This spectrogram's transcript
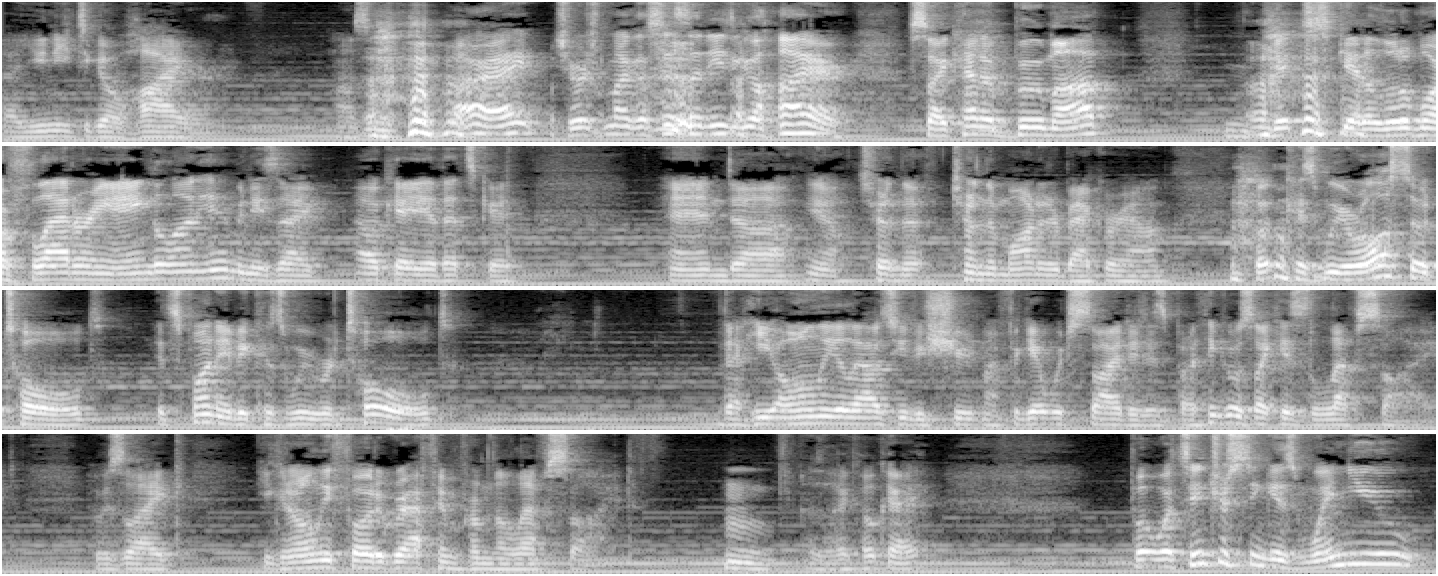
uh, "You need to go higher." I was like, "All right." George Michael says I need to go higher, so I kind of boom up, get just get a little more flattering angle on him, and he's like, "Okay, yeah, that's good." And uh, you know turn the turn the monitor back around. But because we were also told, it's funny because we were told that he only allows you to shoot. And I forget which side it is, but I think it was like his left side. It was like you can only photograph him from the left side. Hmm. I was like, okay. But what's interesting is when you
